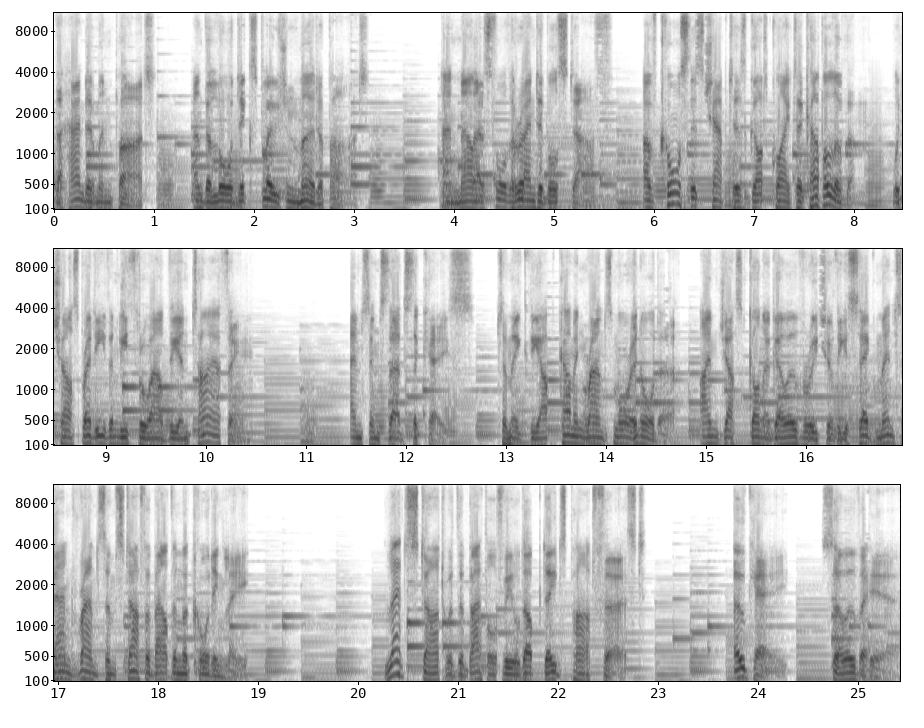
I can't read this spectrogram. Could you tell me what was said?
the Handyman part, and the Lord Explosion murder part. And now as for the rantable stuff. Of course this chapter's got quite a couple of them, which are spread evenly throughout the entire thing. And since that's the case, to make the upcoming rants more in order, I'm just gonna go over each of these segments and rant some stuff about them accordingly. Let's start with the battlefield updates part first. Okay. So over here,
